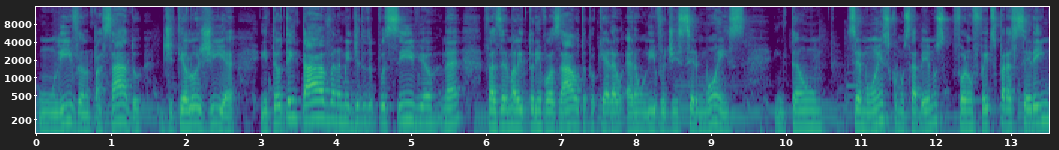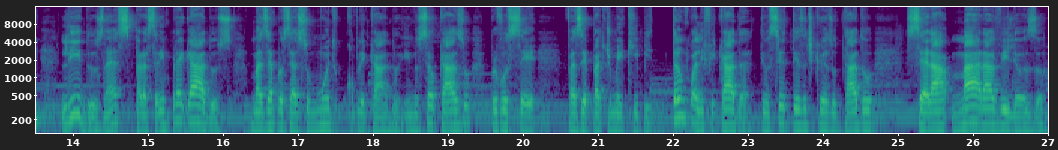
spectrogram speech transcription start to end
um livro ano passado de teologia. Então eu tentava, na medida do possível, né, fazer uma leitura em voz alta, porque era, era um livro de sermões. Então, sermões, como sabemos, foram feitos para serem lidos, né, para serem pregados, mas é um processo muito complicado. E no seu caso, por você fazer parte de uma equipe tão qualificada, tenho certeza de que o resultado será maravilhoso.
